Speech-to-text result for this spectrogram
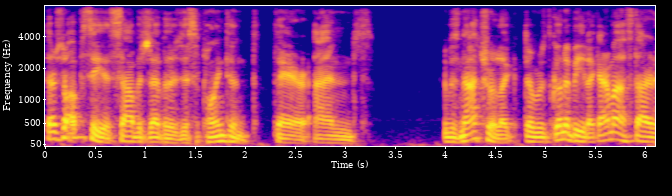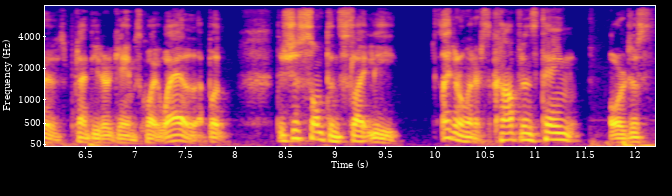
There's obviously a savage level of disappointment there, and it was natural. Like there was going to be like Armagh started plenty of their games quite well, but there's just something slightly. I don't know whether it's a confidence thing or just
